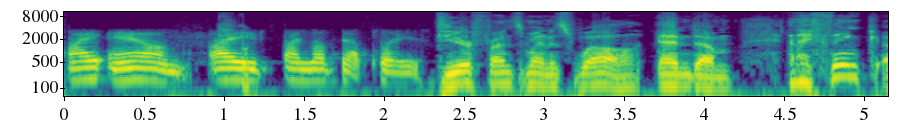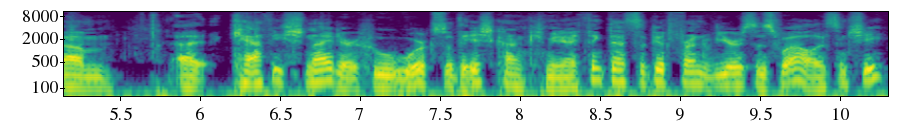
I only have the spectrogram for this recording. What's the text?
I am. I I love that place. Dear friends of mine as well, and um, and I think um, uh, Kathy Schneider, who works with the ISKCON community, I think that's a good friend of yours as well, isn't she?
